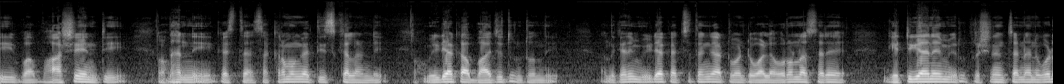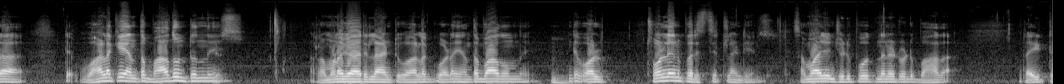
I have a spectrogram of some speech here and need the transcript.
ఈ భా- భాష ఏంటి? దాన్ని కాస్త సక్రమంగా తీసుకెళ్ళండి. మీడియాకు ఆ బాధ్యత ఉంటుంది. అందుకని మీడియా ఖచ్చితంగా అటువంటి వాళ్ళు ఎవరున్నా సరే గట్టిగానే మీరు ప్రశ్నించండి అని కూడా అంటే వాళ్ళకే ఎంత బాధ ఉంటుంది? రమణ గారి లాంటి వాళ్ళకి కూడా ఎంత బాధ ఉంది? అంటే వాళ్ళు చూడలేని పరిస్థితి ఇట్లాంటివి సమాజం చెడిపోతుంది అనేటువంటి బాధ. రైట్.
